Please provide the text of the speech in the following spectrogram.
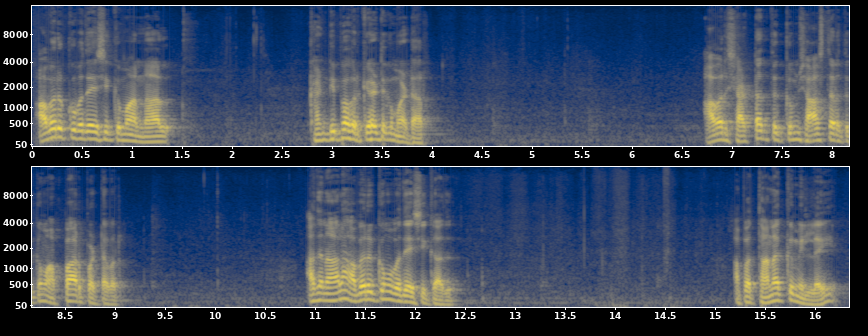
அவருக்கு உபதேசிக்குமானால் கண்டிப்பாக அவர் கேட்டுக்க மாட்டார். அவர் சட்டத்துக்கும் சாஸ்திரத்துக்கும் அப்பாற்பட்டவர். அதனால் அவருக்கும் உபதேசிக்காது. அப்போ தனக்கும் இல்லை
